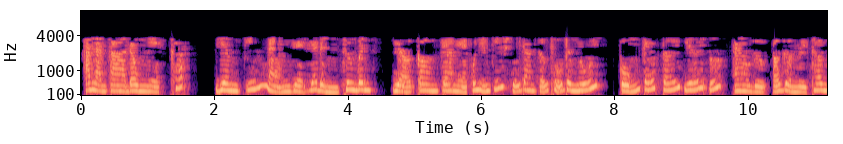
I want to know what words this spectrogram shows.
Atlanta đông nghẹt khách, dân chiến nạn về gia đình thương binh, vợ con cha mẹ của những chiến sĩ đang tử thủ trên núi cũng kéo tới với ước ao được ở gần người thân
